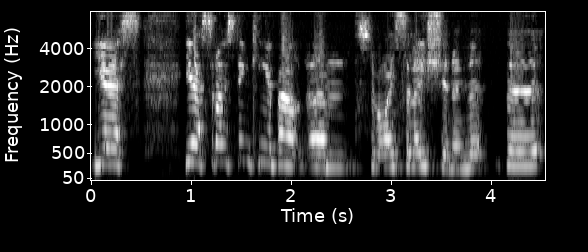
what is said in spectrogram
Yes, yes, and I was thinking about um, sort of isolation and the, the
